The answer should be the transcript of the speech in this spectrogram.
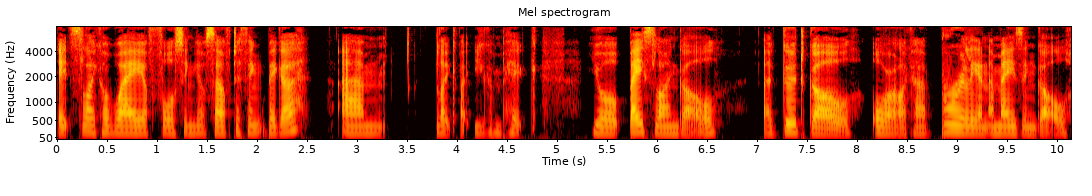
it's like a way of forcing yourself to think bigger. Um, like you can pick your baseline goal a good goal or like a brilliant, amazing goal.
